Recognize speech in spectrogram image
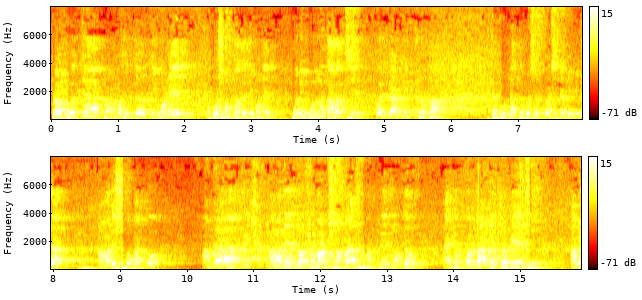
প্রব্রজ্জা ব্রহ্মসজ্জা জীবনের উপসম্পদ জীবনের পরিপূর্ণতা হচ্ছে কল্যাণ মিত্রতা। তো পুণ্যাত বসে পুরস্কারবৃন্দা আমাদের সৌভাগ্য আমরা আমাদের বর্তমান সংগ্রাজ ভান্তের মতো একজন কল্যাণ মিত্র পেয়েছি। আমি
